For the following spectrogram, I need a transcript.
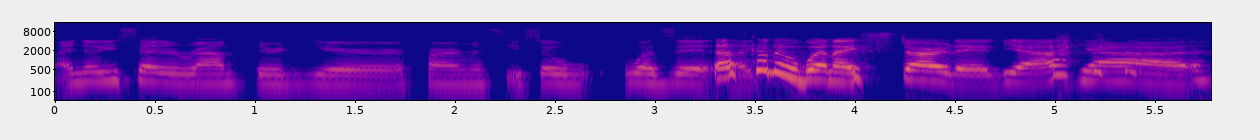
I know you said around third year pharmacy. So was it That's like, kind of when I started, yeah. yeah.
